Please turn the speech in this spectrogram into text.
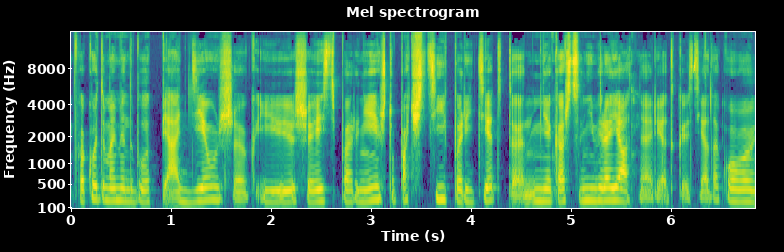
в какой-то момент было 5 девушек и 6 парней, что почти паритет. Это, мне кажется, невероятная редкость. Я такого...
